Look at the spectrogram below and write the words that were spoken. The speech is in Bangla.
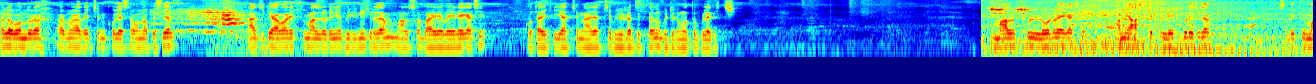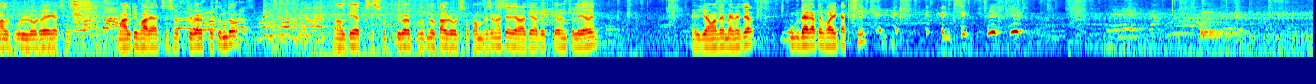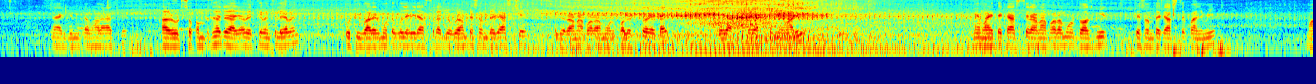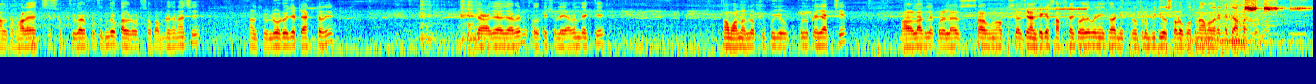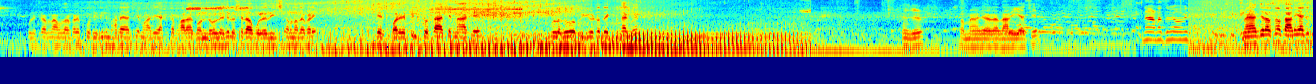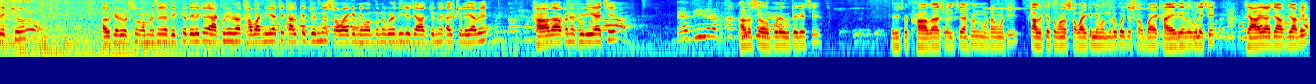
হ্যালো বন্ধুরা, আপনারা দেখছেন কোলে সাউন্ড অফিসিয়াল। আজকে আবার একটি মাল লোডিংয়ে ভিডিও নিয়ে চলাম মাল সব বাইরে বাইরে গেছে। কোথায় কি যাচ্ছে, না যাচ্ছে ভিডিওটা দেখতে থাকুন, ভিডিওর মধ্যে বলে দিচ্ছি। মাল ফুল লোড হয়ে গেছে। আমি আসতে একটু লেট করেছিলাম। সে দেখি মাল ফুল লোড হয়ে গেছে। মালটি ভাড়া যাচ্ছে শক্তিগড় পর্যন্ত মালটি যাচ্ছে শক্তিগড় পর্যন্ত কাল রোড শো কম্পিটিশন আছে। যারা যারা দেখতে যাবেন চলে যাবেন। এই যে আমাদের ম্যানেজার মুখ দেখাতে ভয় খাচ্ছে। একদিনটা ভাড়া আছে। আর রোড শো কমপ্লিট আছে যা দেখতে পাবেন চলে যাবেন। প্রতিবারের মতো বলে এই রাস্তাটা যোগগ্রাম স্টেশন থেকে আসছে। এই যে রানাপাড়া মোড় কলেজ তো এটাই। এই রাস্তায় আসছে মেমারি। মেমারি থেকে আসছে রানাপাড়া মোড়, দশ মিনিট স্টেশন থেকে আসতে পাঁচ মিনিট। মালটা ভাড়া যাচ্ছে শক্তিগড় পর্যন্ত কাল রোড শো কম্পিটিশন আছে। কাল লোড হয়েছে ট্র্যাক্টরে যারা যারা যাবেন, কালকে চলে যাবেন দেখতে। নবান্ন লক্ষ্মী পুজো উপলক্ষে যাচ্ছে। ভালো লাগলে করে অফিসিয়াল চ্যানেলটিকে সাবস্ক্রাইব করে দেবেন। এই ধরনের নিত্য নতুন ভিডিও সর্বপ্রথম আমাদের কাছে আসার জন্য। আমরা আমাদের কাছে প্রতিদিন ভাড়া আছে। মাঝে একটা ভাড়া গন্ডগোল হয়েছিল সেটাও বলে দিচ্ছি আপনাদের বাড়ি এরপরে ফিল কোথায় আছে না আছে বলে দেবো। ভিডিওটা দেখতে থাকবেন। এই যে সব ম্যানেজাররা দাঁড়িয়ে আছে। না না তুমি ম্যানেজাররা সব দাঁড়িয়ে আছে দেখছ? কালকে রোড শো কম্পিটিশন দেখতে দেখেছ এখনই ওরা খাবার নিয়ে যাচ্ছে কালকের জন্য। সবাইকে নিমন্ত্রণ করে দিয়েছে যাওয়ার জন্য কাল চলে যাবে। খাওয়া দাওয়া ওখানে ফিরিয়ে আছে। আরও সব উপরে উঠে গেছে। দেখেছ খাওয়া দাওয়া চলছে এখন মোটামুটি। কালকে তোমাদের সবাইকে নিমন্ত্রণ করেছে, সবাই খাইয়ে দেবে বলেছে। যারা যারা যাবে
